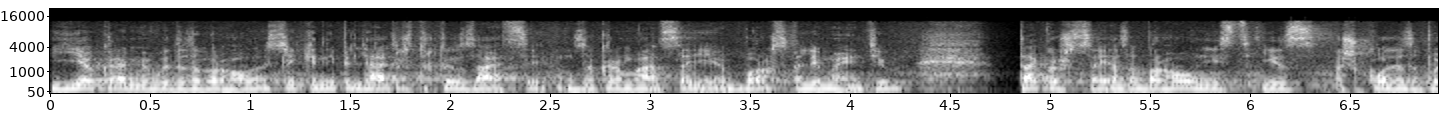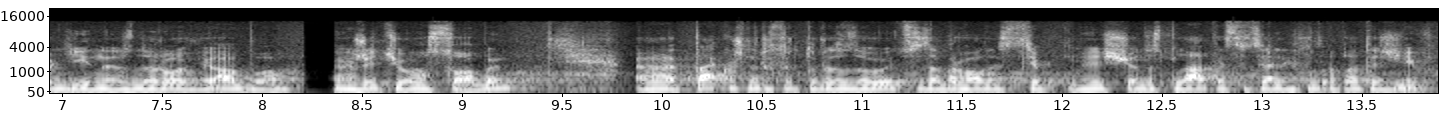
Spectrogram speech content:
Є окремі види заборгованості, які не підлягають реструктуризації. Зокрема, це є борг з аліментів. Також це є заборгованість із шкоди заподіяної здоров'ю або е, життю особи. Е, Також не реструктуризуються заборгованості щодо сплати соціальних платежів.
